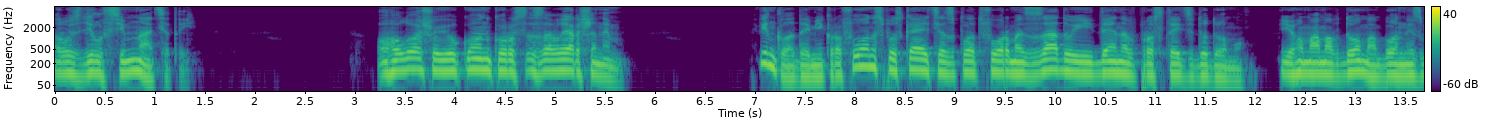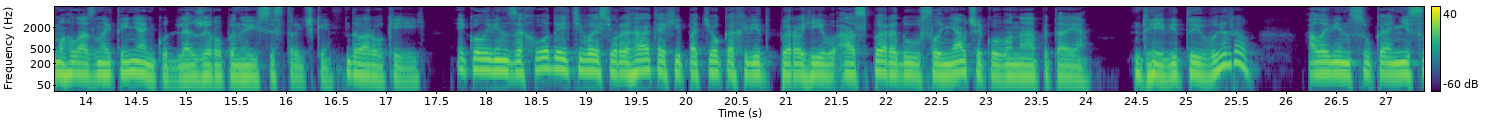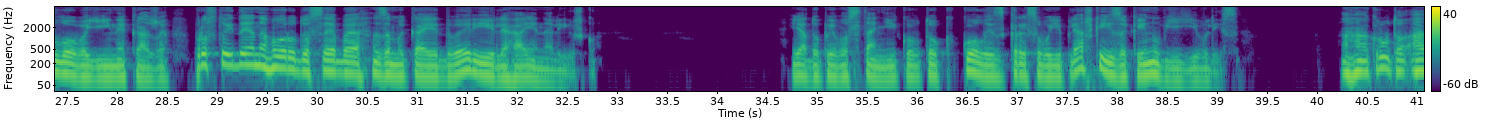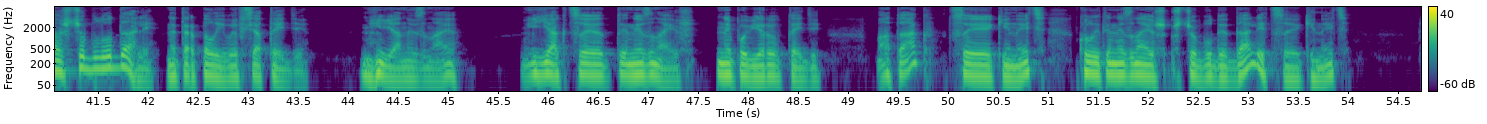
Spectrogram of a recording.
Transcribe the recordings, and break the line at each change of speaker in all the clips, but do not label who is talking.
Розділ 17. Оголошую конкурс завершеним. Він кладе мікрофон, спускається з платформи ззаду і йде навпростець додому. Його мама вдома, бо не змогла знайти няньку для жиропиної сестрички, два роки їй. І коли він заходить, весь у регаках і патьоках від пирогів, а спереду у слинявчику вона питає Дейві, ти виграв? Але він, сука, ні слова їй не каже, просто йде нагору до себе, замикає двері і лягає на ліжко. Я допив останній ковток коли з крисової пляшки і закинув її в ліс. Ага, круто, а що було далі? нетерпеливився Теді. Я не знаю. Як це ти не знаєш? не повірив Теді. А так, це кінець. Коли ти не знаєш, що буде далі, це кінець.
